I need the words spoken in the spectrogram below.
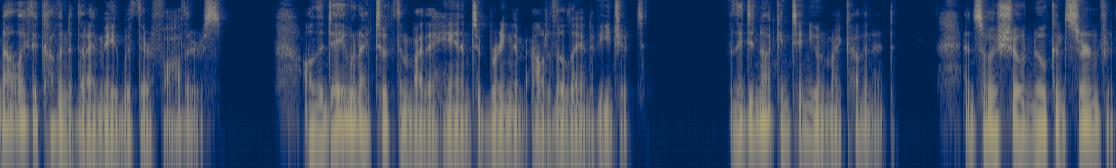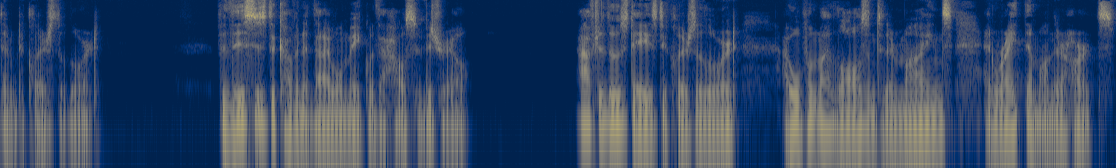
not like the covenant that I made with their fathers on the day when I took them by the hand to bring them out of the land of Egypt. For they did not continue in my covenant, and so I showed no concern for them, declares the Lord. For this is the covenant that I will make with the house of Israel. After those days, declares the Lord, I will put my laws into their minds and write them on their hearts.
